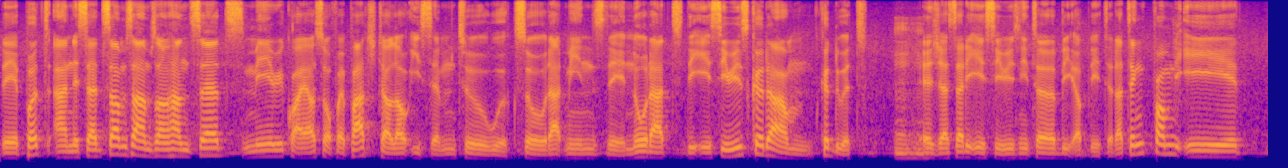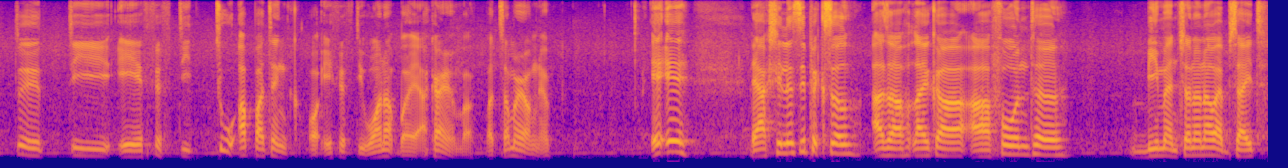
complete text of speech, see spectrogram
they put and they said some Samsung handsets may require a software patch to allow eSIM to work. So that means they know that the A series could um could do it. It's just that the A series need to be updated. I think from the A30, A52 up, I think, or A51 up, but I can't remember. But somewhere around there. AA, they actually list the Pixel as a like a, a phone to be mentioned on our website.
